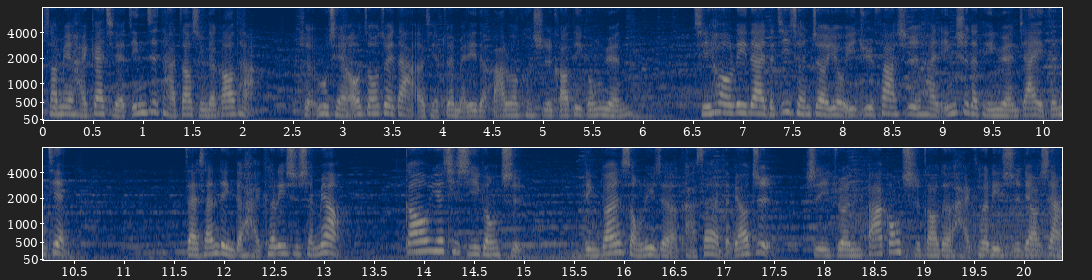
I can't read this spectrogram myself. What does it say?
上面还盖起了金字塔造型的高塔，是目前欧洲最大而且最美丽的巴洛克式高地公园。其后，历代的继承者又依据法式和英式的庭园加以增建。在山顶的海克力士神庙，高约七十一公尺，顶端耸立着卡塞尔的标志，是一尊八公尺高的海克力士雕像。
